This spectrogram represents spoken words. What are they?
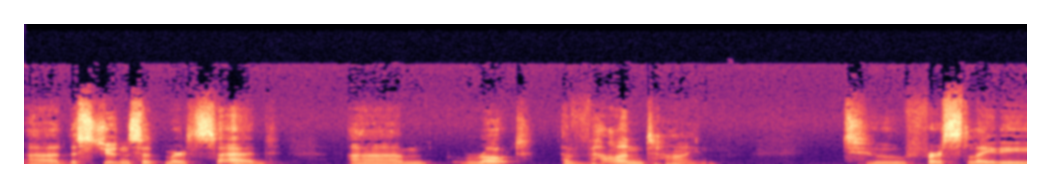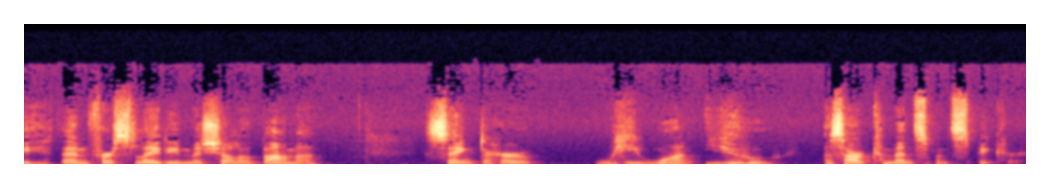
uh, the students at Merced um, wrote a Valentine to First Lady, then First Lady Michelle Obama, saying to her, we want you as our commencement speaker.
